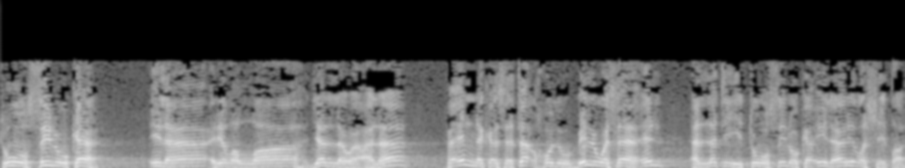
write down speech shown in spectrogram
توصلك إلى رضا الله جل وعلا فإنك ستأخذ بالوسائل التي توصلك إلى رضا الشيطان.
